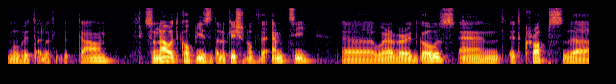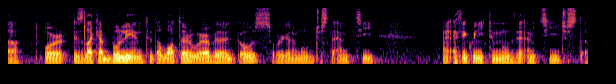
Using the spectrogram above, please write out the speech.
Move it a little bit down. So now it copies the location of the empty uh, wherever it goes and it crops the or is like a boolean to the water wherever it goes. So we're gonna move just the empty. I, I think we need to move the empty just a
